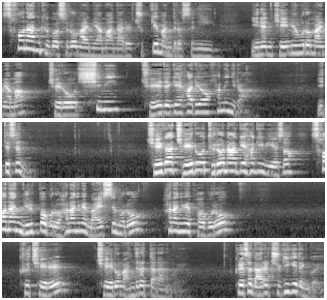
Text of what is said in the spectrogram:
선한 그것으로 말미암아 나를 죽게 만들었으니 이는 계명으로 말미암아 죄로 심히 죄되게 하려 함이니라. 이 뜻은 죄가 죄로 드러나게 하기 위해서 선한 율법으로 하나님의 말씀으로 하나님의 법으로 그 죄를 죄로 만들었다라는 거예요. 그래서 나를 죽이게 된 거예요.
